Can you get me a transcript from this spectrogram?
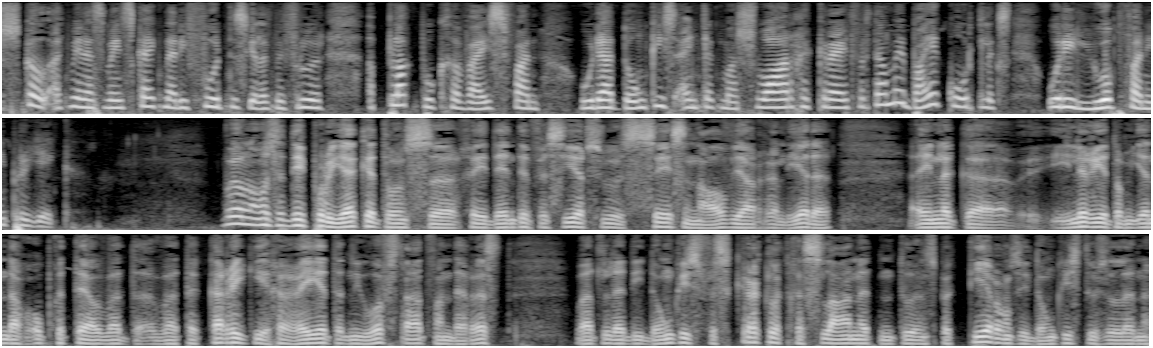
verskil. Ek meen as mens kyk na die foto's, jy het my vroeër 'n plakboek gewys van hoe dat donkies eintlik maar swaar gekry het. Vertel my baie kortliks oor die loop van die projek. Wel, ons het die projek het ons uh, geïdentifiseer so 6 en 'n half jaar gelede. Eintlik uh, Hillary het hom eendag opgetel wat wat 'n karretjie gery het in die hoofstraat van der Rust wat hulle die donkies verskriklik geslaan het en toe inspekteer ons die donkies toe hulle in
